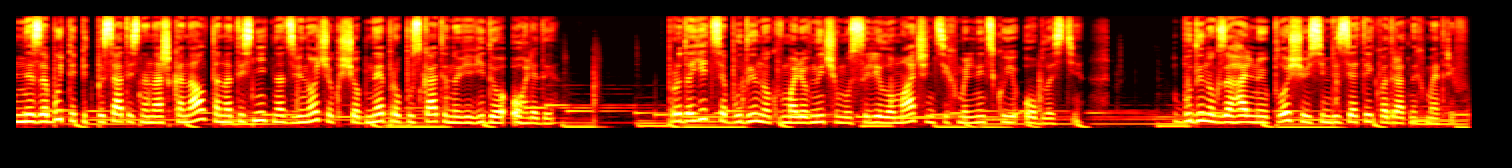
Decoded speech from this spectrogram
Не забудьте підписатись на наш канал та натисніть на дзвіночок, щоб не пропускати нові відеоогляди. Продається будинок в мальовничому селі Ломачинці Хмельницької області. Будинок загальною площею 70 квадратних метрів.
